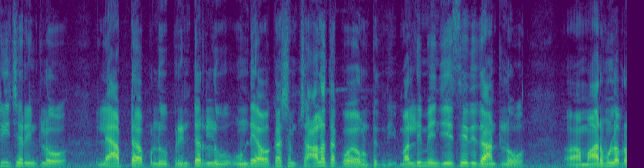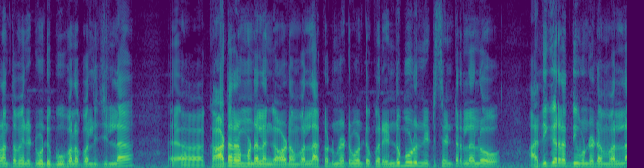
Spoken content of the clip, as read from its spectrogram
టీచర్ ఇంట్లో ల్యాప్టాప్లు ప్రింటర్లు ఉండే అవకాశం చాలా తక్కువగా ఉంటుంది మళ్ళీ మేము చేసేది దాంట్లో మారుమూల ప్రాంతమైనటువంటి భూపాలపల్లి జిల్లా కాటర మండలం కావడం వల్ల అక్కడ ఉన్నటువంటి ఒక రెండు మూడు నెట్ సెంటర్లలో అధిక రద్దీ ఉండడం వల్ల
